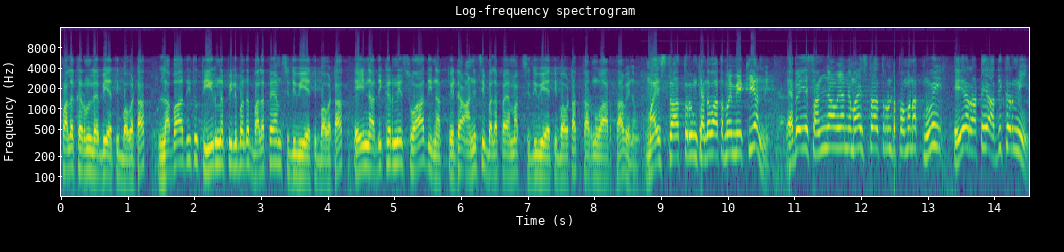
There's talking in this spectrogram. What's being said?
පළ කරනු ලැබී ඇති බවටත් ලබා දිතු තීරණ පිළිබඳ බලපෑම් සිදු වී ඇති බවටත් එයින් අධිකරණයේ ස්වාධීනත්වයට අනිසි බලපෑමක් සිදු වී ඇති බවටත් කරුණු වාර්තා වෙනවා. මහේස්ත්‍රාත්වරුන් කැඳවා තමයි මේ කියන්නේ. හැබැයි මේ සංඥාව යන්නේ මහේස්ත්‍රාත්වරුන්ට පමණක් නෙවෙයි. එය රටේ අධිකරණයේ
